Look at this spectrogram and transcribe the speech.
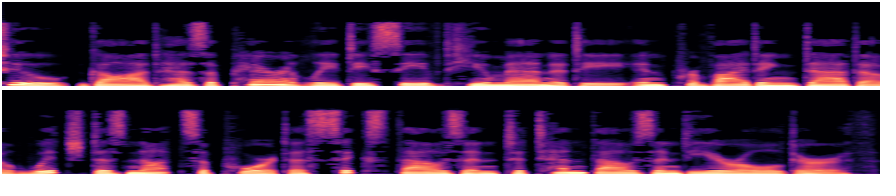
2 God has apparently deceived humanity in providing data which does not support a 6,000 to 10,000-year-old Earth.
